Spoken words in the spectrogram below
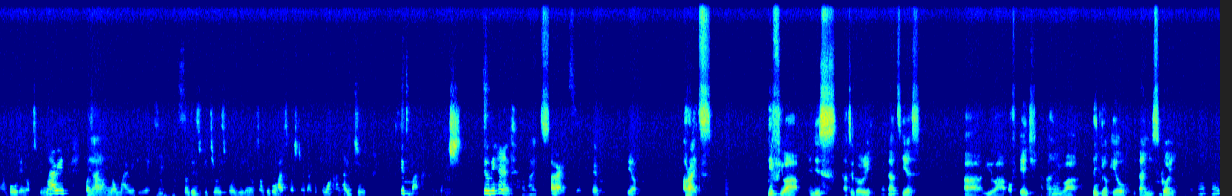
I am bold enough to be married, but I am not married yet. Mm. So this video is for you. You know, some people ask questions like, okay, what can I do? Sit back and watch till the end. All right. All right. So, Yeah. All right. If you are in this category, mhm, that yes, uh, you are of age and Mhm. you are thinking, okay, oh, the time is going. mhm, mhm.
